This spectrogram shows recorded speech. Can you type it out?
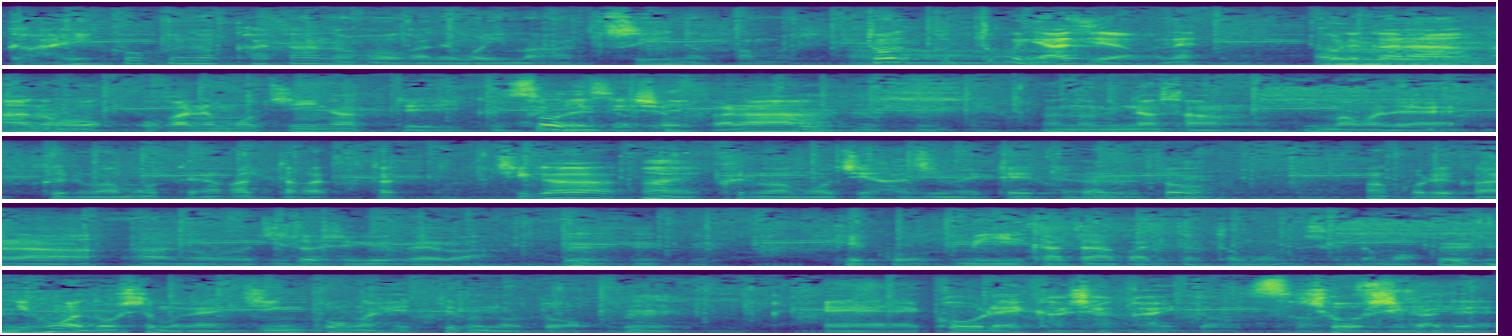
外国の方の方がでも今暑いのかもしれない。特にアジアはねこれからうんあのお金持ちになっていく国でしょうからうんうんあの皆さん今まで車持ってなかった方たちがはい。車持ち始めてってなると、まあ、これからあの自動車業界は結構右肩上がりだと思うんですけども、うん日本はどうしてもね人口が減ってるのと、えー高齢化社会と少子化ではい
